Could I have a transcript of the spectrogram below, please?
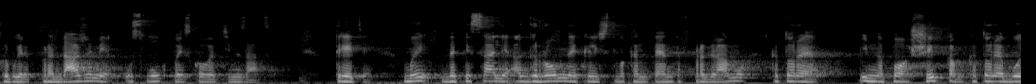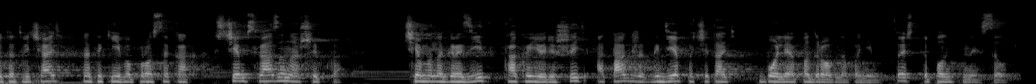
грубо говоря, продажами услуг поисковой оптимизации. Третье. Мы дописали огромное количество контента в программу, которая именно по ошибкам, которая будет отвечать на такие вопросы, как с чем связана ошибка, чем она грозит, как ее решить, а также где почитать более подробно по ним, то есть дополнительные ссылки.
